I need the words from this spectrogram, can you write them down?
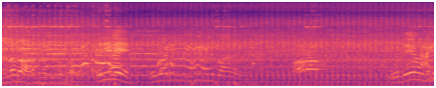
இல்லை இல்லை அரை மணி நேரத்துக்கு தெரியலே. ஒரு வாட்டி நின்னு திருப்பி நிப்பாங்க ஒரே வாட்டி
